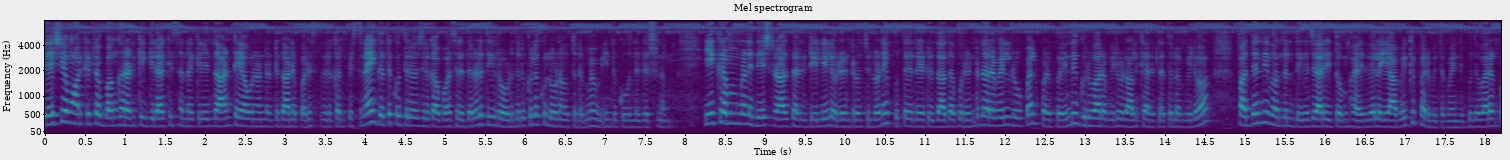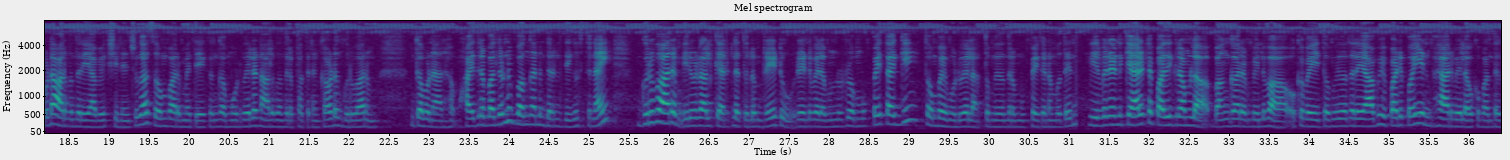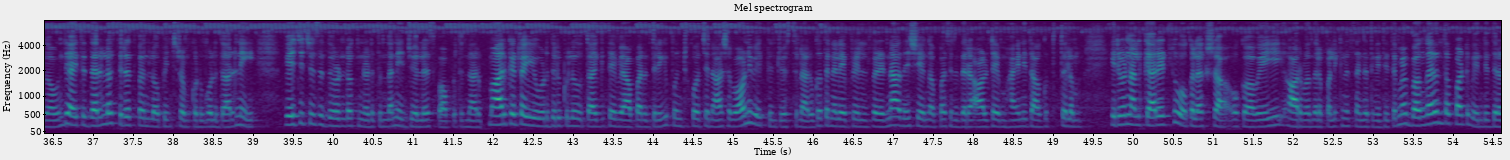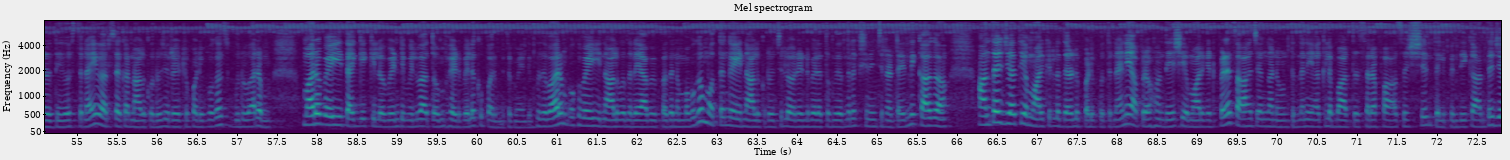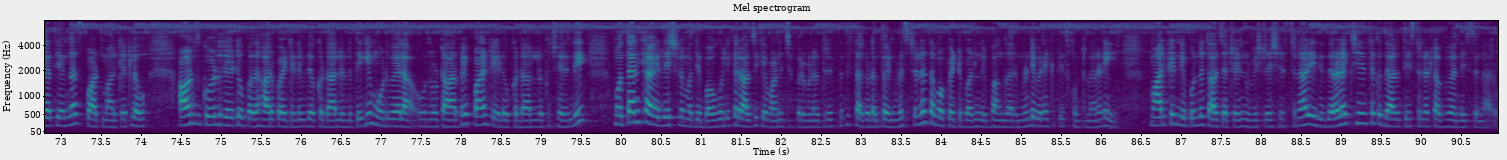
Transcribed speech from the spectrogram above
దేశీయ మార్కెట్లో బంగారానికి గిరాకీ సన్నగిలిందా అంటే అవునన్నట్టుగానే పరిస్థితులు కనిపిస్తున్నాయి. గత కొద్ది రోజులుగా పసిరి ధరలు తీవ్ర ఒడిదుడుకులకు లోనవుతుండడం ఇందుకు నిదర్శనం. ఈ క్రమంలోనే దేశ రాజధాని ఢిల్లీలో రెండు రోజుల్లోనే పుత్తడి రేటు దాదాపు రెండున్నర వేల రూపాయలు పడిపోయింది. గురువారం ఇరవై నాలుగు క్యారెట్ల తులం విలువ పద్దెనిమిది వందలు దిగజారి తొంభై ఐదు వేల యాభైకి పరిమితమైంది. బుధవారం కూడా ఆరు వందల యాభై క్షీణించగా సోమవారం అయితే ఏకంగా మూడు వేల నాలుగు వందల పతనం కావడం గురువారం గమనార్హం. హైదరాబాద్లోనూ బంగారం ధరలు దిగుస్తున్నాయి. గురువారం ఇరవై నాలుగు క్యారెట్ల తులం రేటు రెండు వేల మున్నూట ముప్పై తగ్గి తొంభై మూడు వేల తొమ్మిది వందల ముప్పైగా నమోదైంది ఇరవై రెండు క్యారెట్ల పది గ్రాముల బంగారం విలువ ఒక వెయ్యి తొమ్మిది వందల యాభై పడిపోయి ఎనభై ఆరు వేల ఒక వందగా ఉంది. అయితే ధరలో స్థిరత్వం లోపించడం కొనుగోలుదారుని వేచి చూసి దూరంలోకి నెడుతుందని జ్యువెలర్స్ పాపుతున్నారు మార్కెట్లో ఈ ఒడిదుడుకులు తగ్గితే వ్యాపారం తిరిగి పుంజుకోవచ్చని ఆశాభావాన్ని వ్యక్తం చేస్తున్నారు. గత నెల ఏప్రిల్ ఇరవై రెండున దేశీయంగా పసిరి ధర ఆల్ టైమ్ హైని తాగుతూ తులం ఇరవై నాలుగు క్యారెట్లు ఒక లక్ష ఒక వెయ్యి ఆరు వందల పలికిన సంగతి విదితమే బంగారంతో పాటు వెండి ధరలు దిగొస్తున్నాయి. వరుసగా నాలుగు రోజు రేట్లు పడిపోగా గురువారం మరో వెయ్యి తగ్గి కిలో వెండి విలువ తొంభై ఏడు వేలకు పరిమితమైంది. బుధవారం ఒక వెయ్యి నాలుగు వందల యాభై పదనమ్మగా మొత్తంగా ఈ నాలుగు రోజుల్లో రెండు వేల తొమ్మిది వందలకు క్షీణించినట్టయింది. కాగా అంతర్జాతీయ మార్కెట్లో ధరలు పడిపోతున్నాయని ఆ ప్రభావం దేశీయ మార్కెట్ పైన సహజంగానే ఉంటుందని అఖిల భారత సరఫా అసోసియేషన్ తెలిపింది. ఇక అంతర్జాతీయంగా స్పాట్ మార్కెట్లో ఔన్స్ గోల్డ్ రేటు పదహారు పాయింట్ ఎనిమిది ఒక డాలర్లు దిగి మూడు వేల నూట అరవై పాయింట్ ఏడు ఒక డాలర్లకు చేరింది. మొత్తానికి ఆయా దేశాల మధ్య భౌగోళిక రాజకీయ వాణిజ్యపరమైన ఉద్రిక్తతలు తగ్గడంతో ఇన్వెస్టర్లు తమ పెట్టుబడుల్ని బంగారం నుండి వెనక్కి తీసుకుంటున్నారని మార్కెట్ నిపుణులు తాజా ట్రెండ్ను విశ్లేషిస్తున్నారు. ఇది ధరల క్షీణతకు దారితీస్తున్నట్లు అభివర్ణిస్తున్నారు.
